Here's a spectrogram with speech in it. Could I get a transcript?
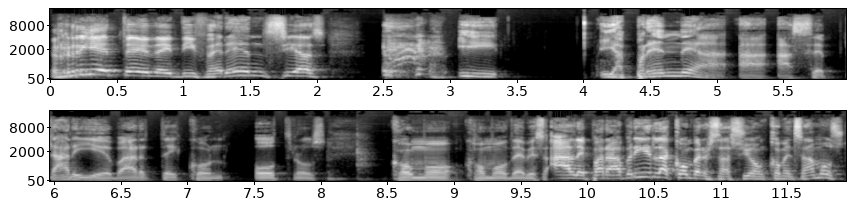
ríete de diferencias y, y aprende a, a aceptar y llevarte con otros como, como debes. Ale, para abrir la conversación, comenzamos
